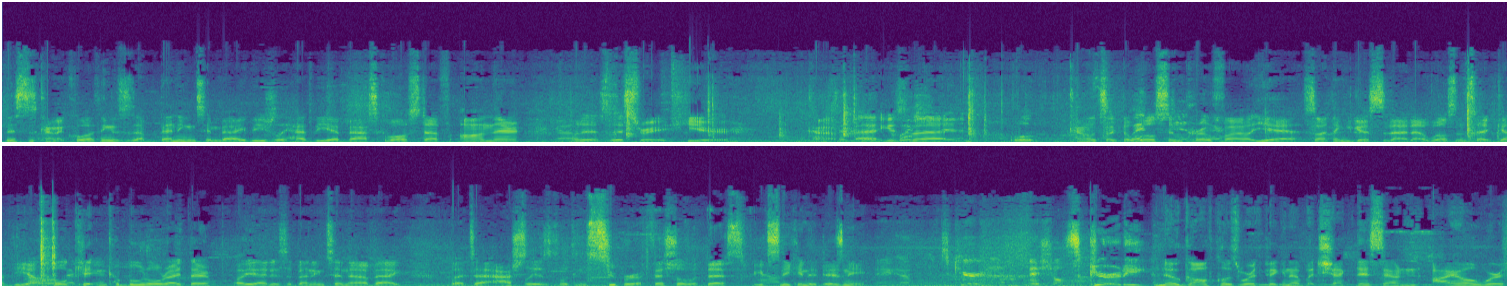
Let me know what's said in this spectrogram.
this is kind of cool. I think this is a Bennington bag. They usually have the uh, basketball stuff on there. What is this right here? What kind That's of bag is that? Whoa. Kind of looks like the Wilson profile. Yeah, so I think it goes to that uh, Wilson set. Got the uh, Oh, whole kit and caboodle right there. Oh yeah, it is a Bennington uh, bag. But uh, Ashley is looking super official with this. We can sneak into Disney. There you go. Security. I'm official. Security. No golf clubs worth picking up, but check this out, an Isleworth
